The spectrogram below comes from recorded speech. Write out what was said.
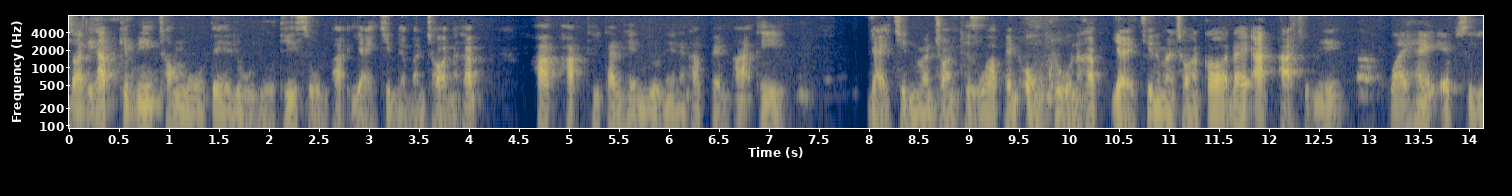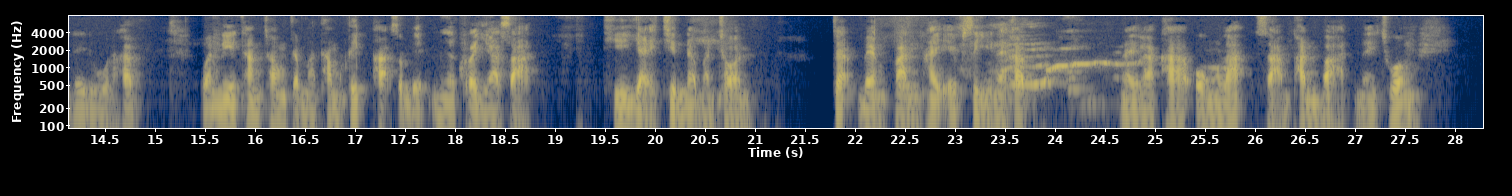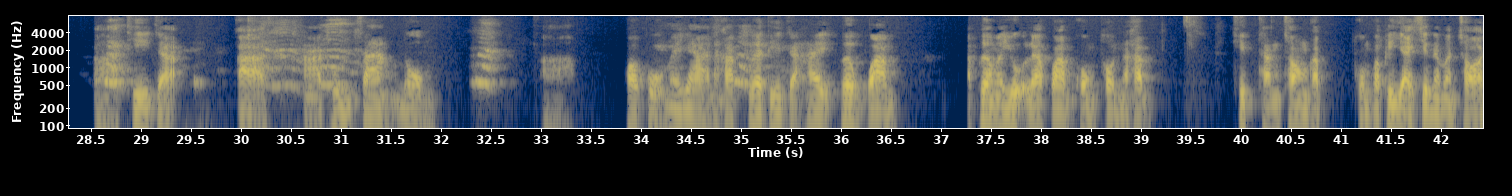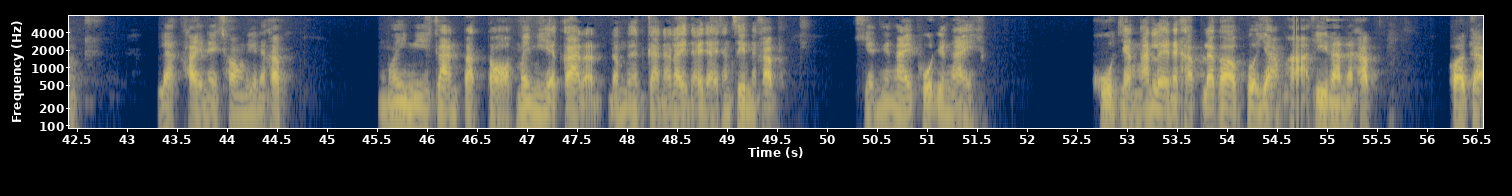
สวัสดีครับ คลิปนี้ช่องมูเตลูอยู่ที่ศูนย์พระใหญ่ชินบัญชรนะครับ ภาพพระที่ท่านเห็นอยู่นี่นะครับ เป็นพระที่ใหญ่ชินบัญชรถือว่าเป็นองค์ครูนะครับ ใหญ่ชินบัญชรก็ได้อัดพระชุดนี้ไว้ให้ FC ได้ดูนะครับ วันนี้ทางช่องจะมาทำคลิปพระสมเด็จเนื้อกระยาศาสตร์ ที่ใหญ่ชินบัญชร จะแบ่งปันให้ FC นะครับ ในราคาองค์ละ 3,000 บาทในช่วงที่จะ หาทุนสร้างโดมพ่อปู่แม่ย่านะครับ เพื่อที่จะให้เพิ่มความเพิ่มอายุและความคงทนนะครับ คลิปทางช่องกับผมกับพี่ใหญ่ชินบัญชร และใครในช่องนี้นะครับ ไม่มีการตัดต่อไม่มีอาการดำเนินการอะไรใด ๆ ทั้งสิ้นนะครับ เขียนยังไงพูดยังไง พูดอย่างนั้นเลยนะครับ แล้วก็ตัวอย่างพระที่นั่นนะครับ ก็จะ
